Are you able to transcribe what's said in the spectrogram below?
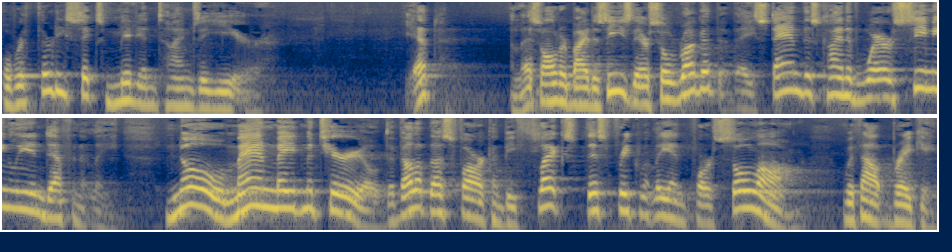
over 36 million times a year. Yet, unless altered by disease, they are so rugged that they stand this kind of wear seemingly indefinitely. No man-made material developed thus far can be flexed this frequently and for so long without breaking.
